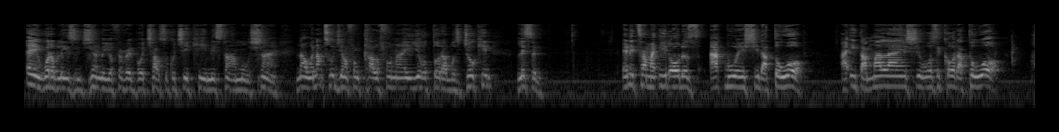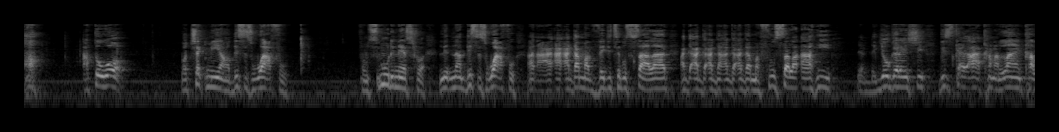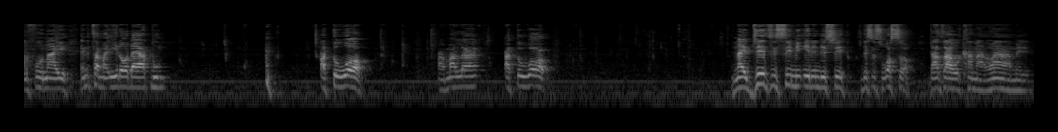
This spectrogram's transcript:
Hey, what up, ladies and gentlemen? Your favorite boy, Charles Okuchiki, Mr. Amo Shine. Now, when I told you I'm from California, you thought I was joking. Listen, anytime I eat all those akpu and shit, I throw up. I eat amala and shit, what's it called? I throw up. Huh. I throw up. But check me out. This is waffle from Smoothie Nestra. Now this is waffle. I, I, I got my vegetable salad. I got, I got, I got, I got, I got my fruit salad ahi. The, the yogurt and shit. This guy, I kind of line California. Anytime I eat all that apple, I throw up. I'm lying. I throw up. Now, if Jay-Z see me eating this shit, this is what's up. That's how kind of line, man.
